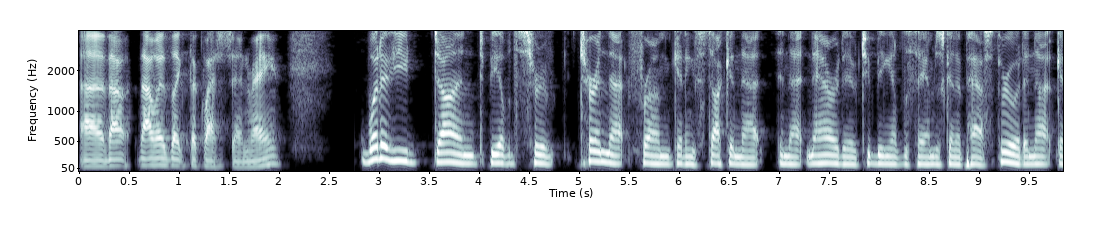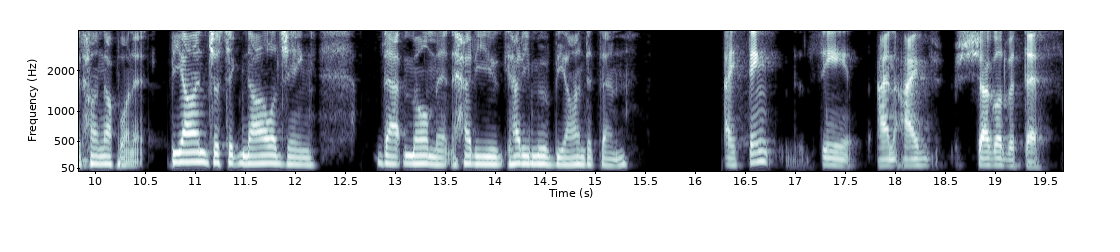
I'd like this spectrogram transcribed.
that that was like the question, right? What have you done to be able to sort of turn that from getting stuck in that in that narrative to being able to say I'm just going to pass through it and not get hung up on it. Beyond just acknowledging that moment, how do you how do you move beyond it then? I think see and I've struggled with this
